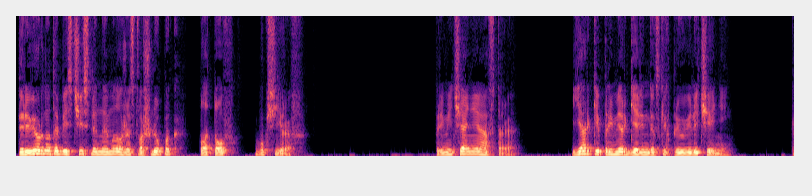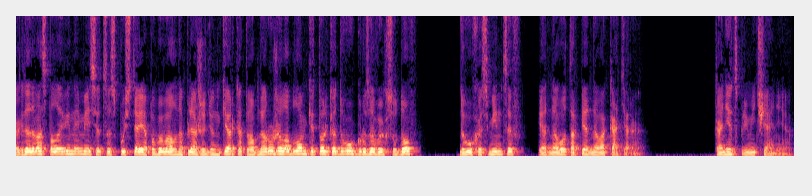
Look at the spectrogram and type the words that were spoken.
Перевернуто бесчисленное множество шлюпок, плотов, буксиров. Примечание автора. Яркий пример геринговских преувеличений. Когда два с половиной месяца спустя я побывал на пляже Дюнкерка, то обнаружил обломки только двух грузовых судов, двух эсминцев и одного торпедного катера. Конец примечания.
